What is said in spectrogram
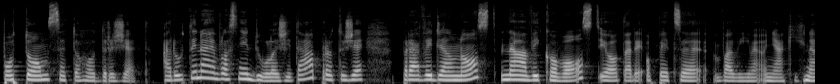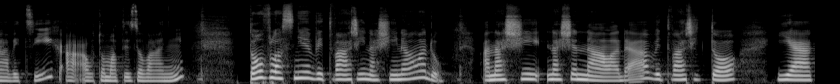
potom se toho držet. A rutina je vlastně důležitá, protože pravidelnost, návykovost, jo, tady opět se bavíme o nějakých návicích a automatizování, to vlastně vytváří naší náladu. A naši, naše nálada vytváří to, jak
